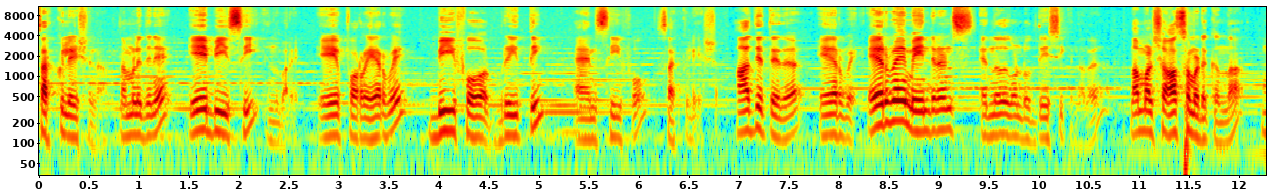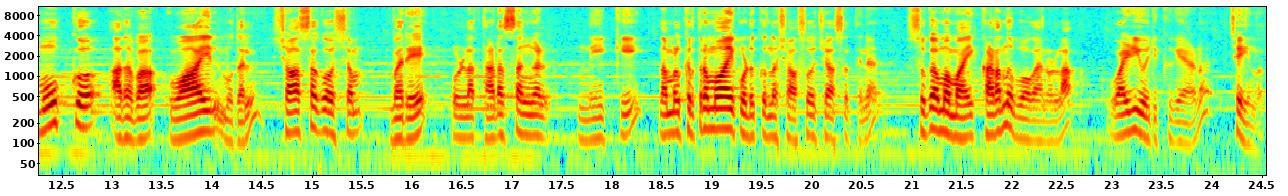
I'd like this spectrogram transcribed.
സർക്കുലേഷനാണ് നമ്മളിതിനെ എ ബി സി എന്ന് പറയും. A for airway B for breathing and C for circulation ആദ്യത്തേത് എയർവേ എയർവേ മെയിന്റനൻസ് എന്നതുകൊണ്ട് ഉദ്ദേശിക്കുന്നത് നമ്മൾ ശ്വാസമെടുക്കുന്ന മൂക്ക് അഥവാ വായിൽ മുതൽ ശ്വാസകോശം വരെ ഉള്ള തടസ്സങ്ങൾ നീക്കി നമ്മൾ കൃത്രിമമായി കൊടുക്കുന്ന ശ്വാസോച്ഛ്വാസത്തിന് സുഗമമായി കടന്നു പോകാനുള്ള വഴിയൊരുക്കുകയാണ് ചെയ്യുന്നത്.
